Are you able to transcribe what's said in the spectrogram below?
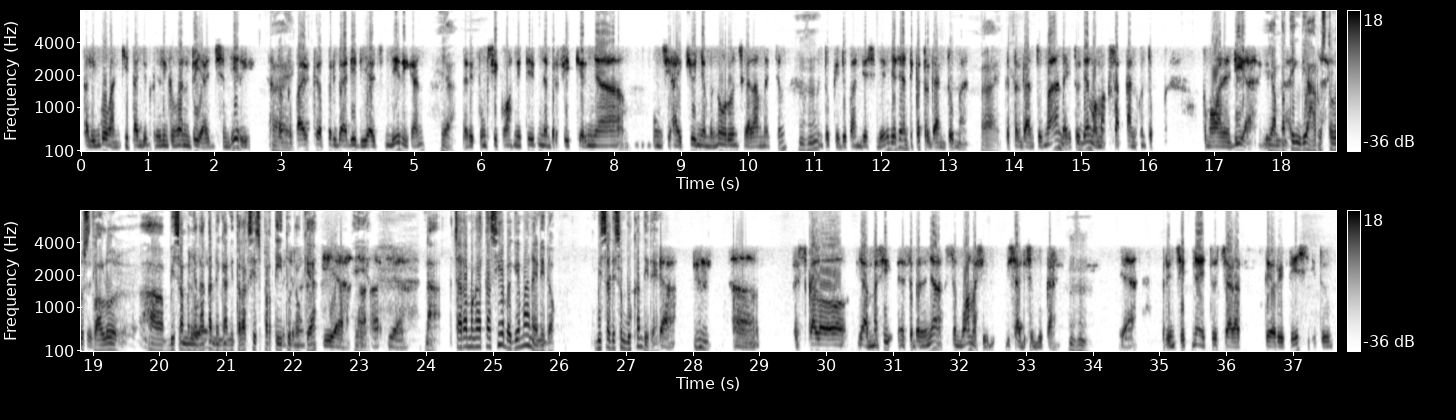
ke lingkungan kita juga lingkungan dia sendiri atau ke, ke pribadi dia sendiri kan ya. dari fungsi kognitifnya berpikirnya fungsi IQ-nya menurun segala macam uh-huh. untuk kehidupan dia sendiri jadi nanti ketergantungan Baik. ketergantungan nah itu dia memaksakan untuk kemauannya dia. Gitu yang kan. penting dia harus nah, terus itu. selalu uh, bisa menyenangkan dengan interaksi seperti itu, dok ya. Iya. Iya. Uh, uh, iya. Nah, cara mengatasinya bagaimana ini, dok? Bisa disembuhkan tidak? Ya, uh, kalau ya masih eh, sebenarnya semua masih bisa disembuhkan. Mm-hmm. Ya, prinsipnya itu secara teoritis itu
